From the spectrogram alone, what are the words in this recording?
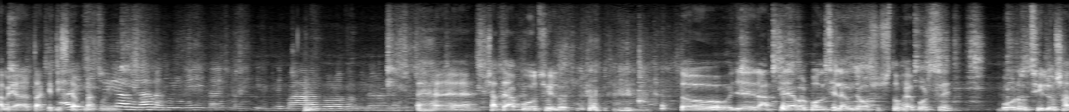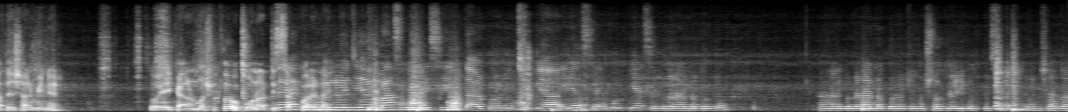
আমি আর তাকে ডিস্টার্ব না করি। হ্যাঁ সাথে আব্বুও ছিল। তো যে রাত্রে আবার বলছিলাম যে অসুস্থ হয়ে পড়ছে। বোনও ছিল সাথে শারমিনের। তো এই কারণবশত বোন আর ডিস্টার্ব করে নাই। যে মাছ তারপর হচ্ছে গিয়া ই আছে মুরগি আছে রান্না এগুলো রান্না করার জন্য সব রেডি করতেছি। ইনশাল্লাহ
